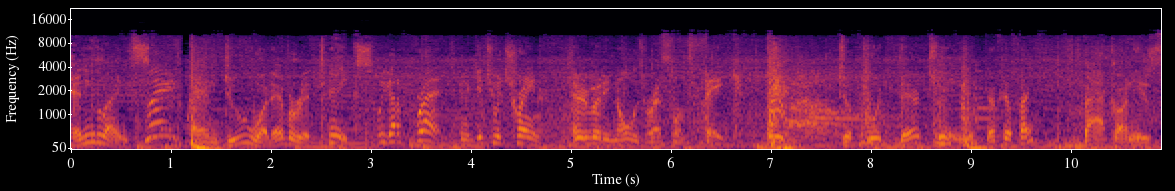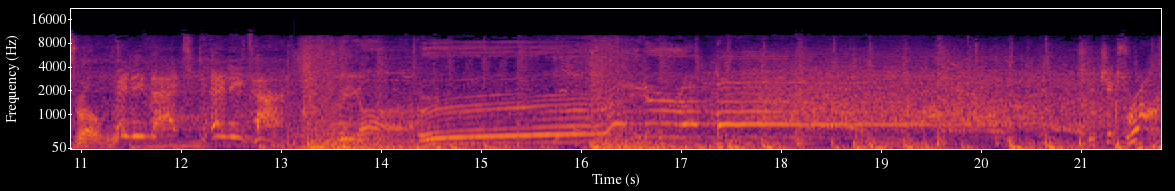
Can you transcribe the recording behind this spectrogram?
any lengths Please. and do whatever it takes. We got a friend. He's gonna get you a trainer. Everybody knows wrestling's fake. To put their king Do I feel fine? back on his throne. Any match, anytime. We are chicks rock.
